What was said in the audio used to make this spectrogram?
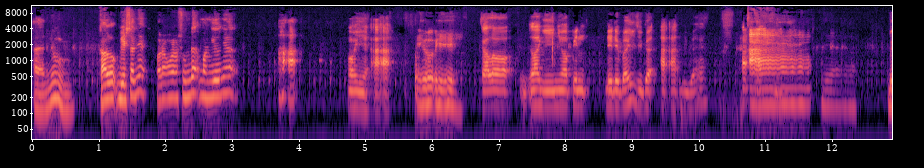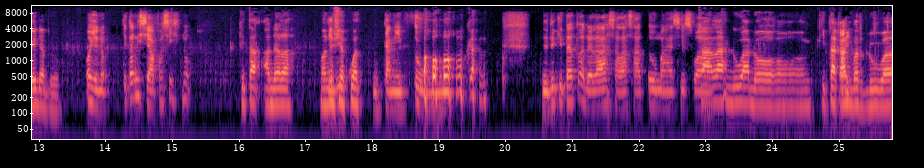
Hanu. Kalau biasanya orang-orang Sunda manggilnya AA. Oh iya, AA. Kalau lagi nyuapin dede bayi juga AA juga. AA. Ya. Beda bro. Oh iya, no. kita nih siapa sih, no? Kita adalah manusia kuat. Bukan itu. Oh, bukan. Jadi kita tuh adalah salah satu mahasiswa. Salah dua dong. Kita kan Oh, iya. berdua.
